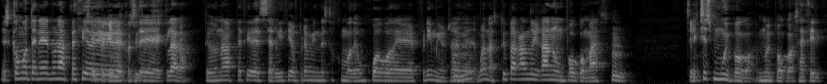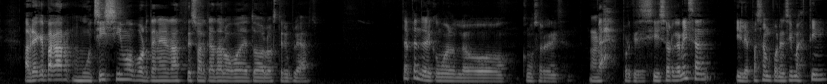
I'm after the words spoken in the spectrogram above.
Es como tener una especie Sí, de, de- Claro, de una especie de servicio premium de estos como de un juego de freemium. ¿sabes? Ujú. De, Bueno, estoy pagando y gano un poco más. mes. Hmm. Sí. Es muy poco, es muy poco. O sea, es decir, habría que pagar muchísimo por tener acceso al catálogo de todos los AAA. Depende de cómo, lo, cómo se organicen. Ah, Porque si, si se organizan y le pasan por encima a Steam,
